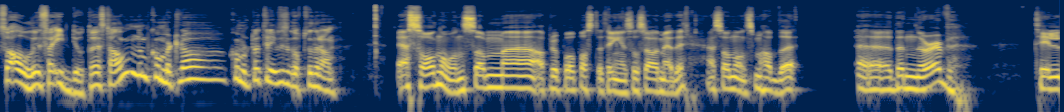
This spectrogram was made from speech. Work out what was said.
Så alle disse idiotene i stallen de kommer til, å, kommer til å trives godt under han. Jeg så noen som, eh, apropos å poste ting i sosiale medier, jeg så noen som hadde uh, the nerve til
